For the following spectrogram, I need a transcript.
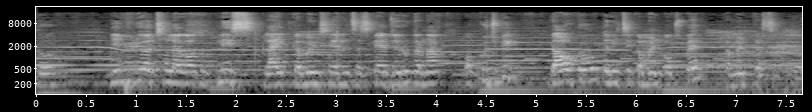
तो ये वीडियो अच्छा लगा हो तो please like comment share and subscribe ज़रूर करना। और कुछ भी डाउट हो तो नीचे कमेंट बॉक्स पे कमेंट कर सकते हो।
